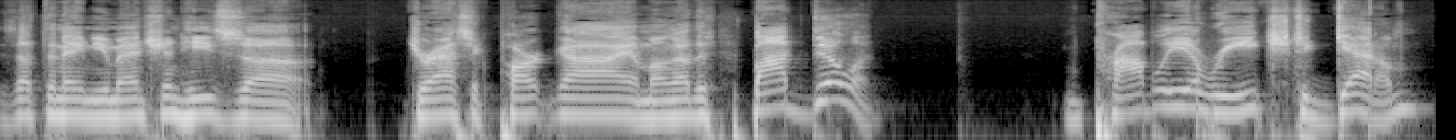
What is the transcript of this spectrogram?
Is that the name you mentioned? He's a Jurassic Park guy, among others. Bob Dylan. Probably a reach to get him.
